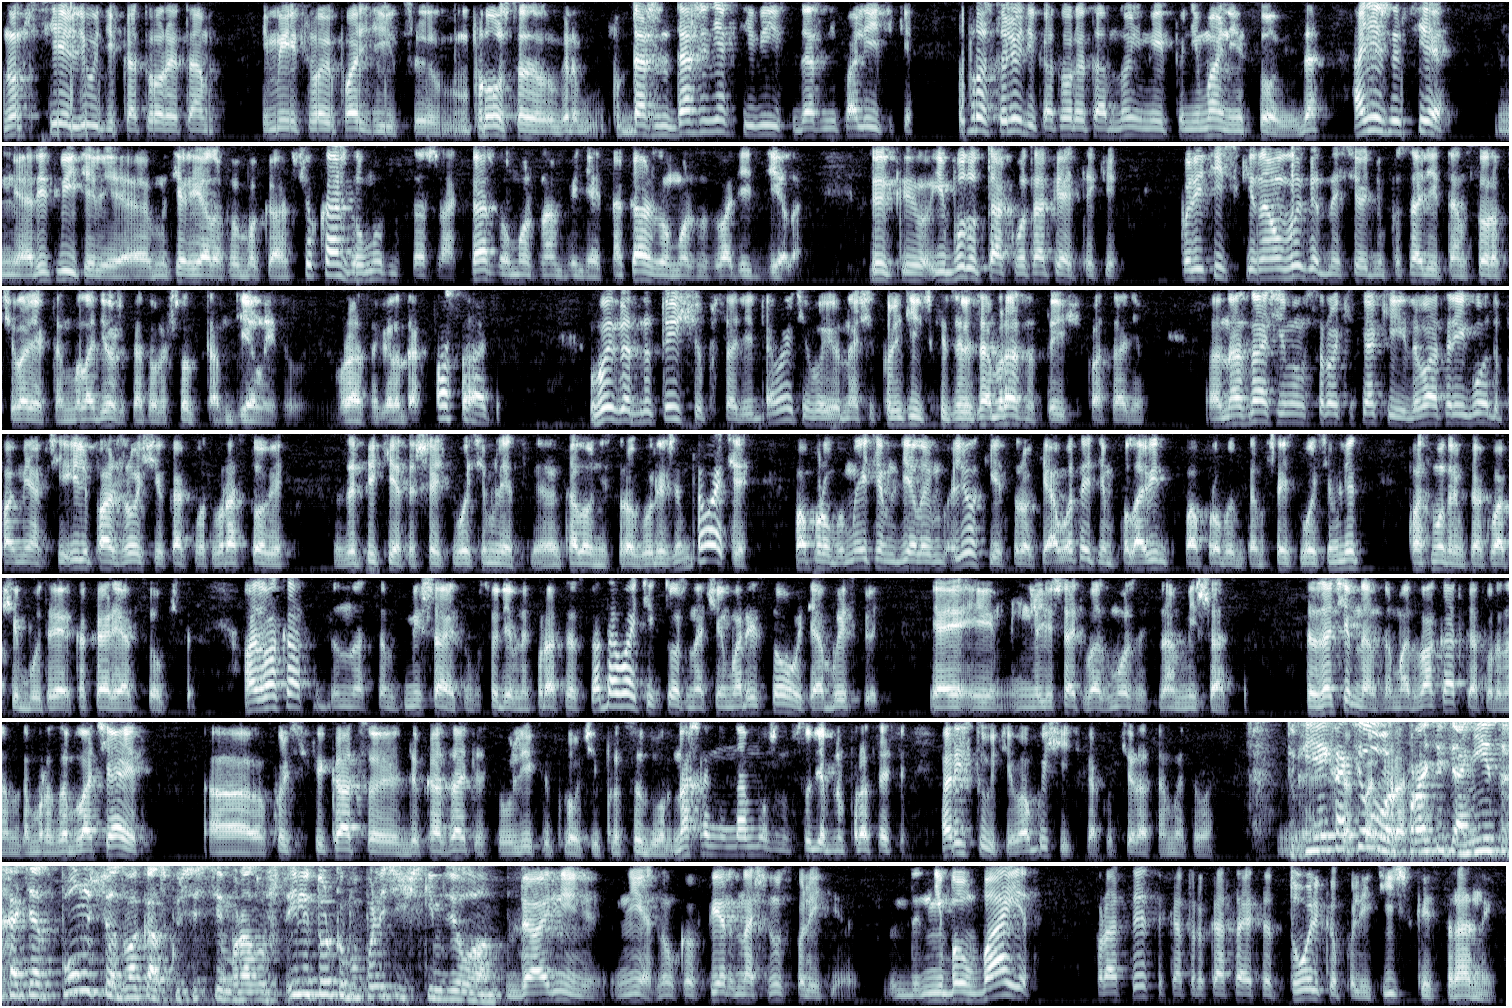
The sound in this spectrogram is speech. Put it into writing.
Но все люди, которые там имеют свою позицию, просто даже, даже не активисты, даже не политики, ну, просто люди, которые там, ну, имеют понимание и совесть, да, они же все ретвитили э, материалов ФБК, все, каждого можно сажать, каждого можно обвинять, на каждого можно заводить дело. И будут так вот опять-таки, политически нам выгодно сегодня посадить там 40 человек, там молодежи, которая что-то там делает в разных городах, посадим. Выгодно тысячу посадить, давайте вы, значит, политически целесообразно тысячу посадим. Назначим им сроки какие? Два-три года помягче или пожестче, как вот в Ростове за пикеты 6-8 лет э, колонии строгого режима. Давайте попробуем. Мы этим делаем легкие сроки, а вот этим половинку попробуем там 6-8 лет, посмотрим, как вообще будет, какая реакция общества. Адвокат у нас там мешает в судебных процессах. А давайте их тоже начнем арестовывать, обыскивать и, и, лишать возможности нам мешаться. Зачем нам там адвокат, который нам там разоблачает, Э, фальсификацию доказательств, улик и прочие процедуры. Нахрен нам нужен в судебном процессе? Арестуйте его, обыщите, как вчера там этого. Так я и хотел у вас спросить, они это хотят полностью адвокатскую систему разрушить или только по политическим делам? Да, они, нет, ну, как первый начнут с политики. Не бывает процесса, который касается только политической страны.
